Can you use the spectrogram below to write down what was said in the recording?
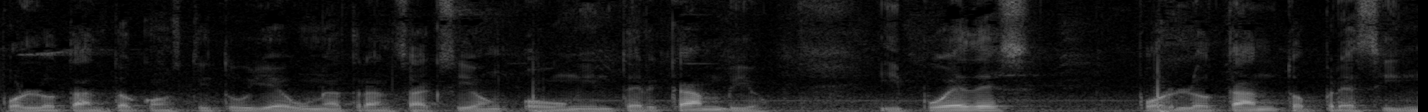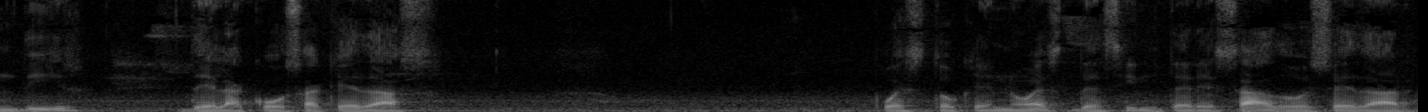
por lo tanto constituye una transacción o un intercambio y puedes, por lo tanto, prescindir de la cosa que das puesto que no es desinteresado ese dar.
